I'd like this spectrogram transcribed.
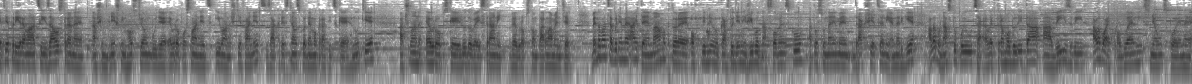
Vítajte pri relácii Zaostrené. Našim dnešným hostom bude europoslanec Ivan Štefanec za kresťansko-demokratické hnutie a člen Európskej ľudovej strany v Európskom parlamente. Venovať sa budeme aj témam, ktoré ovplyvňujú každodenný život na Slovensku, a to sú najmä drahšie ceny energie, alebo nastupujúca elektromobilita a výzvy, alebo aj problémy s ňou spojené.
